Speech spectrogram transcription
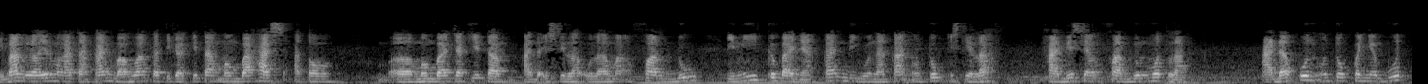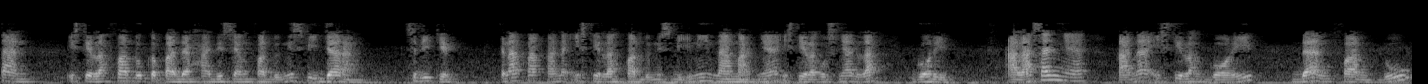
Imam Ibnu mengatakan bahwa ketika kita membahas atau e, membaca kitab ada istilah ulama fardu ini kebanyakan digunakan untuk istilah hadis yang fardun mutlak. Adapun untuk penyebutan istilah fardu kepada hadis yang fardu nisbi jarang, sedikit. Kenapa? Karena istilah fardu nisbi ini namanya istilah khususnya adalah gorib. Alasannya karena istilah gorib dan fardu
